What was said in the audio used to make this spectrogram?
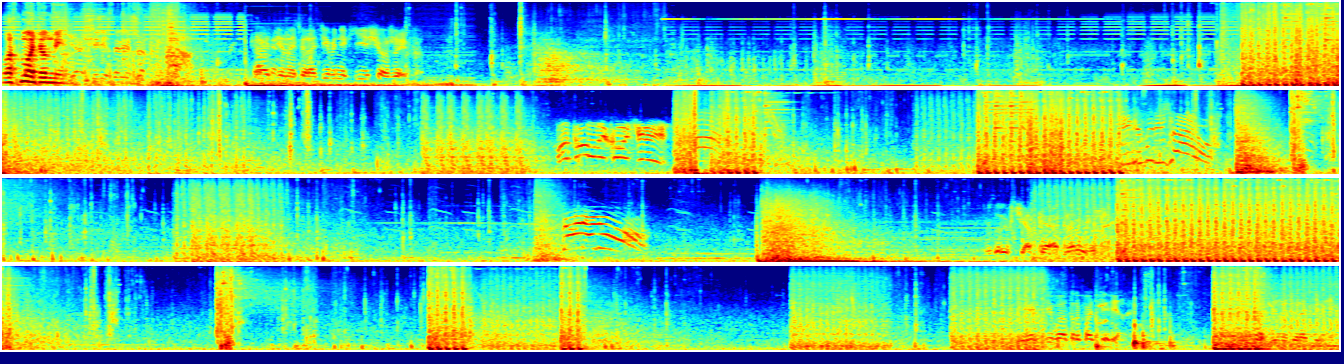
Last point on me. Один оперативник еще жив. Потерян. Один оперативник.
